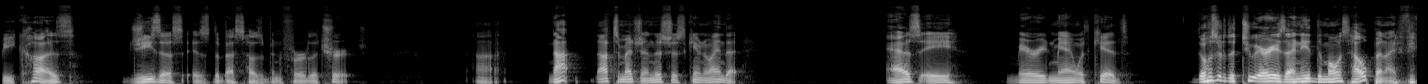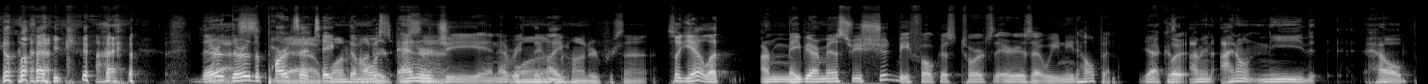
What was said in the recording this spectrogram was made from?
because Jesus is the best husband for the church. Uh, not not to mention, and this just came to mind that as a married man with kids, those are the two areas I need the most help in. I feel like I, they're Yes. they're the parts Yeah, that take the most energy and everything. one Like hundred percent. so, yeah. Let our maybe our ministry should be focused towards the areas that we need help in. Yeah, because I mean, I don't need help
